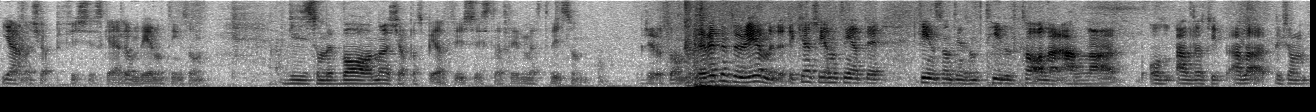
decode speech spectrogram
gärna köper fysiska. Eller om det är någonting som vi som är vana att köpa spel fysiskt. Att det är mest vi som bryr oss om det. Jag vet inte hur det är med det. Det kanske är någonting att det finns någonting som tilltalar alla, alla, typ, alla liksom,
